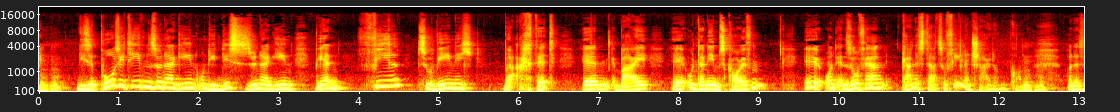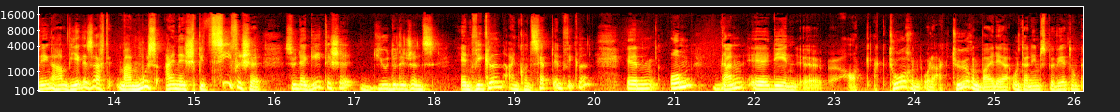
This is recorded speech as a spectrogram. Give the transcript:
Mhm. Diese positiven Synergien und die Dis-Synergien werden viel zu wenig beachtet ähm, bei äh, Unternehmenskäufen. Äh, und insofern kann es da zu Fehlentscheidungen kommen. Mhm. Und deswegen haben wir gesagt, man muss eine spezifische synergetische Due Diligence entwickeln, ein Konzept entwickeln, ähm, um dann äh, den äh, Aktoren oder Akteuren bei der Unternehmensbewertung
